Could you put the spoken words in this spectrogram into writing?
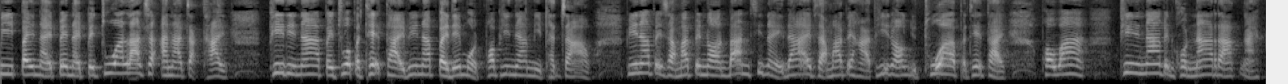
มีไปไหนไปไหนไปทั่วราชอาณาจักรไทย พี่ดีน่าไปทั่วประเทศไทย พี่น่าไปได้หมดเพราะพี่น่ามีพระเจ้า พี่น่าไปสามารถไปนอนบ้านที่ไหนได้ สามารถไปหาพี่น้องอยู่ทั่วประเทศไทย เพราะว่าพี่ดีน่าเป็นคนน่ารักไงใ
